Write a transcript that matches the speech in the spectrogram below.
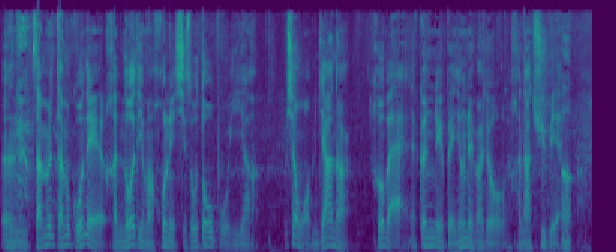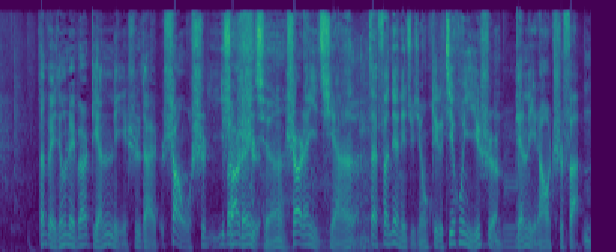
嗯，咱们咱们国内很多地方婚礼习俗都不一样。像我们家那儿，河北跟这个北京这边就很大区别。嗯，咱北京这边典礼是在上午十一般12点以前十二点以前在饭店里举行这个结婚仪式典礼，然后吃饭。嗯，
